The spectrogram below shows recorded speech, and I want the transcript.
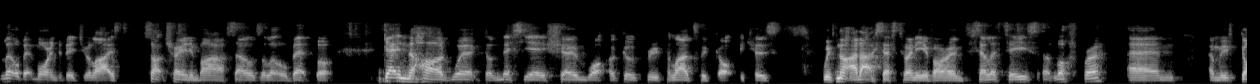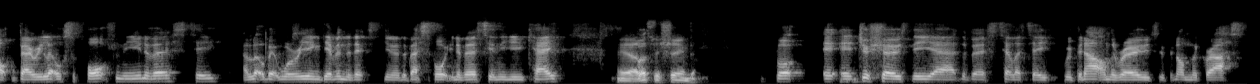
little bit more individualized, start training by ourselves a little bit. But getting the hard work done this year has shown what a good group of lads we've got because we've not had access to any of our own facilities at Loughborough. Um, and we've got very little support from the university. A little bit worrying given that it's you know the best sport university in the UK. Yeah, that's a shame. But it, it just shows the uh, the versatility. We've been out on the roads, we've been on the grass.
